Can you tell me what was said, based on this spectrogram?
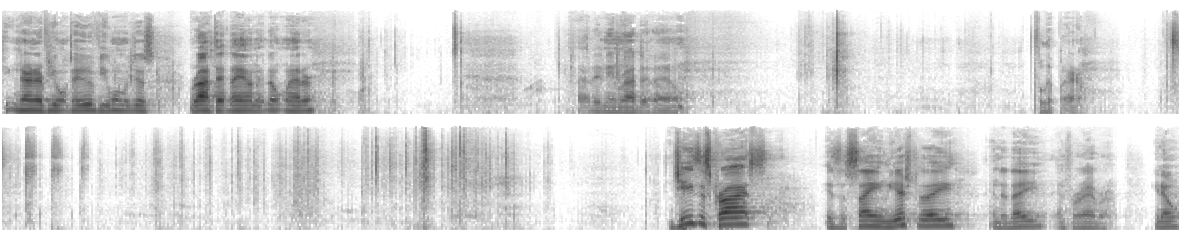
you can turn there if you want to. If you want to just write that down, it don't matter. I didn't even write that down. Flip there. Jesus Christ is the same yesterday and today and forever. You know,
